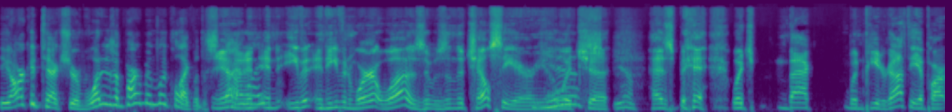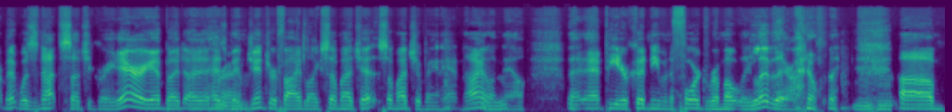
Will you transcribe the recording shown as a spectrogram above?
the architecture of what his apartment looked like with the yeah, and, and even and even where it was, it was in the Chelsea area, which uh, yeah, has been, which back when Peter got the apartment was not such a great area, but uh, has been gentrified like so much so much of Manhattan Island Mhm. now that, that Peter couldn't even afford to remotely live there. I don't think. Mhm. Um,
